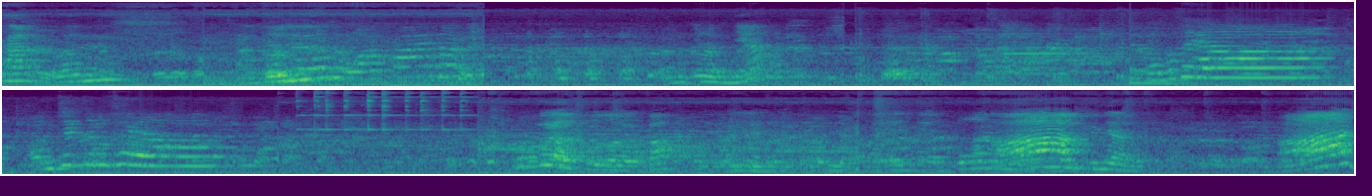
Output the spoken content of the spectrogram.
다 넣었니? 안 그렇냐? 여보세요? 언제 끊으세요? 호구야 더 넣을까? 아니, 아니, 내가 뽀가는 아, 그냥. 아,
